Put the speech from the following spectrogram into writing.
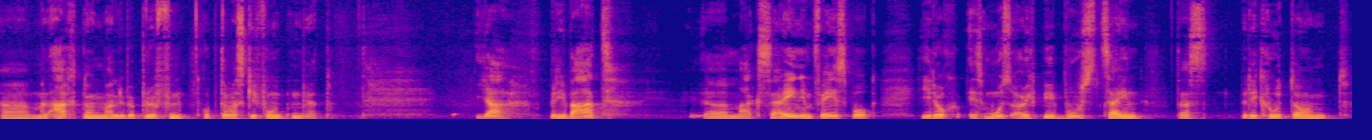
äh, mal achten und mal überprüfen, ob da was gefunden wird. Ja, privat äh, mag sein im Facebook, jedoch es muss euch bewusst sein, dass Recruiter und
